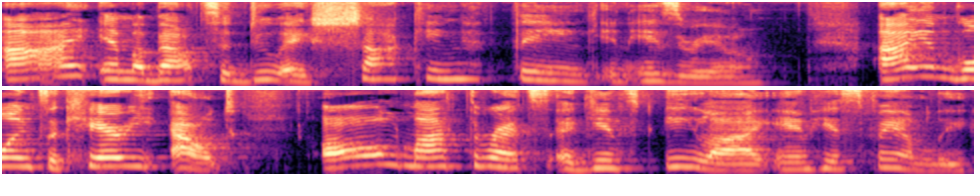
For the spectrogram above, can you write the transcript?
I am about to do a shocking thing in Israel. I am going to carry out all my threats against Eli and his family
